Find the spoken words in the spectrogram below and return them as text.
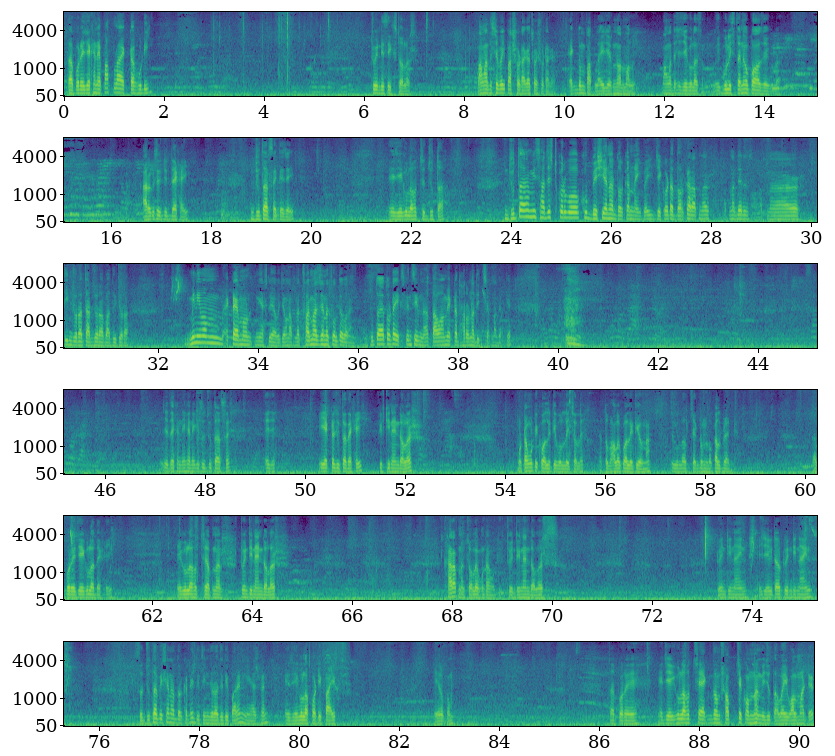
তারপরে যেখানে পাতলা একটা হুডি টোয়েন্টি সিক্স ডলার বাংলাদেশে ভাই পাঁচশো টাকা, ছয়শো টাকা। একদম পাতলা, এই যে নর্মাল বাংলাদেশে যেগুলো আছে, ওই গুলিস্তানেও পাওয়া যায় এগুলো। আরও কিছু যদি দেখাই, জুতার সাইডে যাই। এই যেগুলো হচ্ছে জুতা। জুতা আমি সাজেস্ট করব খুব বেশি আনার দরকার নাই ভাই, যে কটা দরকার আপনার, আপনাদের, আপনার তিন জোড়া, চার জোড়া বা দুই জোড়া। মিনিমাম একটা অ্যামাউন্ট নিয়ে আসলে হবে। যেমন আপনার ছয় মাস যেন চলতে পারেন। জুতো এতটা এক্সপেন্সিভ না, তাও আমি একটা ধারণা দিচ্ছি আপনাদেরকে। এই যে দেখেন, এখানে কিছু জুতা আছে। এই যে, এই একটা জুতা দেখাই ফিফটি নাইন ডলার মোটামুটি কোয়ালিটি বললেই চলে। এত ভালো কোয়ালিটিও না। এগুলো হচ্ছে একদম লোকাল ব্র্যান্ড তারপরে যে এগুলো দেখাই। এগুলো হচ্ছে আপনার টোয়েন্টি নাইন ডলার খারাপ না, চলে মোটামুটি। Twenty nine dollars twenty nine এই যে এটাও টোয়েন্টি নাইন সো জুতা বেশি আনার দরকার নেই দুই তিন জোড়া যদি পারেন, নিয়ে আসবেন। এই যে এগুলো ফর্টি ফাইভ এরকম। তারপরে, এই যে এইগুলো হচ্ছে একদম সবচেয়ে কম দামি জুতা ভাই ওয়ালমার্টের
